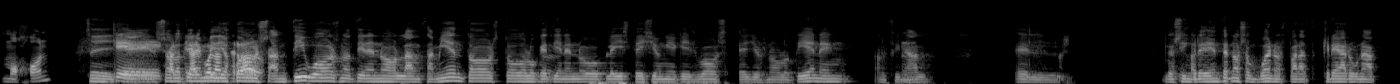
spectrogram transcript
mojón, Sí, que, solo tienen videojuegos antiguos, no tienen nuevos lanzamientos, todo lo que mm. tienen nuevo PlayStation y Xbox ellos no lo tienen. Al mm. final, los ingredientes no son buenos para crear una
